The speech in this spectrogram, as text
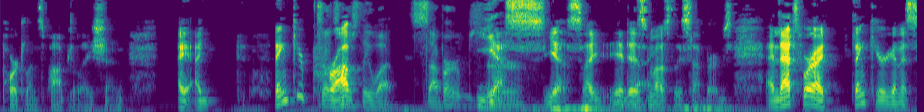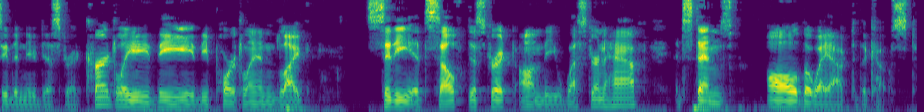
Portland's population. I, I think you're probably so what suburbs. Yes, or? yes, I, it okay. is mostly suburbs, and that's where I think you're going to see the new district. Currently, the the Portland like city itself district on the western half extends all the way out to the coast.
